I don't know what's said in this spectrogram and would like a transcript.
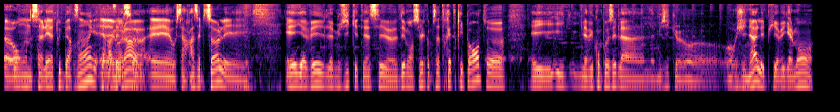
On ça allait à toute berzingue et voilà et oh, ça rasait le sol et et il y avait de la musique qui était assez euh, démentielle comme ça très tripante euh, et il, avait composé de la, de la musique euh, originale et puis il y avait également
